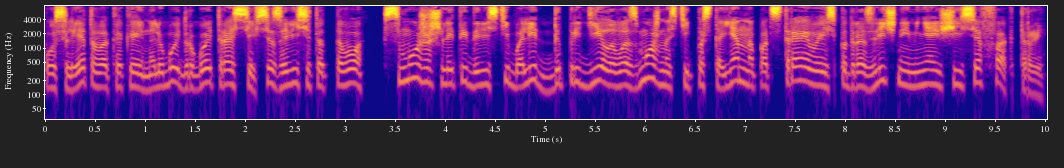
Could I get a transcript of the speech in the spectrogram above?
После этого, как и на любой другой трассе, все зависит от того, сможешь ли ты довести болид до предела возможностей, постоянно подстраиваясь под различные меняющиеся факторы.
